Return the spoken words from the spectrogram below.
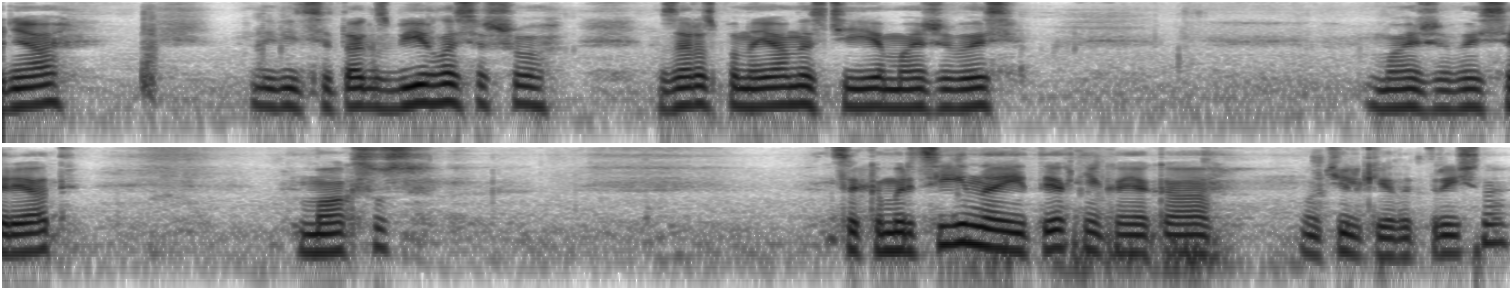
дня. Дивіться, так збіглося, що зараз по наявності є майже весь майже весь ряд Maxus. Це комерційна і техніка, яка ну, тільки електрична.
